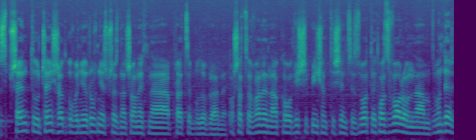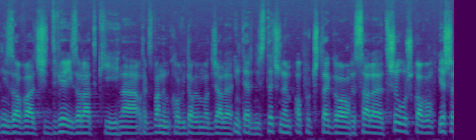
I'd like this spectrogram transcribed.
sprzętu część środków będzie również przeznaczonych na prace budowlane. Oszacowane na około 250 tysięcy złotych pozwolą nam zmodernizować dwie izolatki na tak zwanym covidowym oddziale internistycznym. Oprócz tego salę trzyłóżkową. Jeszcze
